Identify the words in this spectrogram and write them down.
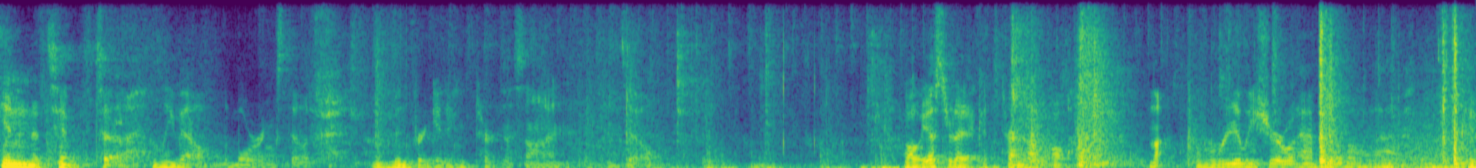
in an attempt to leave out the boring stuff. I've been forgetting to turn this on until. Well, yesterday I couldn't turn it on off. Not really sure what happened with all that. They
